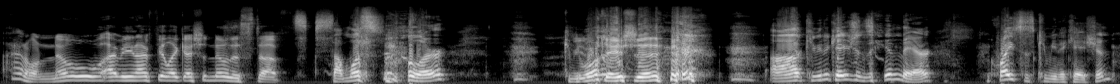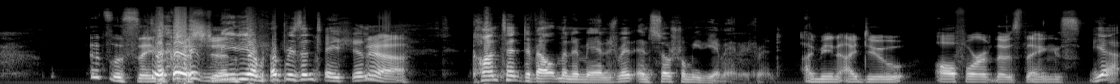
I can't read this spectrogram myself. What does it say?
I don't know. I mean, I feel like I should know this stuff. Somewhat similar. Communication. Uh, communications in there. Crisis communication. it's the same question. media representation. Yeah. Content development and management. And social media management. I mean, I do all four of those things Yeah.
